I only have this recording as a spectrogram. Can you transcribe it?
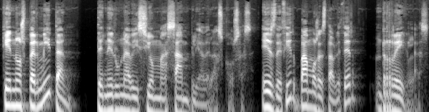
que nos permitan tener una visión más amplia de las cosas. Es decir, vamos a establecer reglas.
